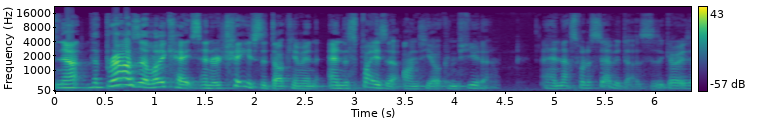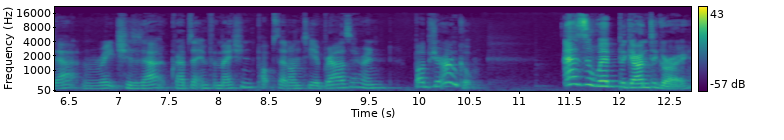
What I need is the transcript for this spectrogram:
Now, the browser locates and retrieves the document and displays it onto your computer. And that's what a server does. Is it goes out and reaches out, grabs that information, pops that onto your browser, and Bob's your uncle. As the web began to grow,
